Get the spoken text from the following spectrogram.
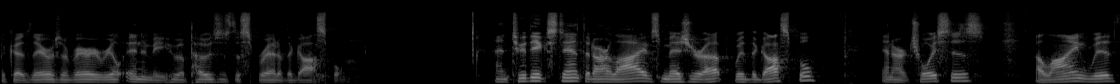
because there is a very real enemy who opposes the spread of the gospel. And to the extent that our lives measure up with the gospel and our choices align with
